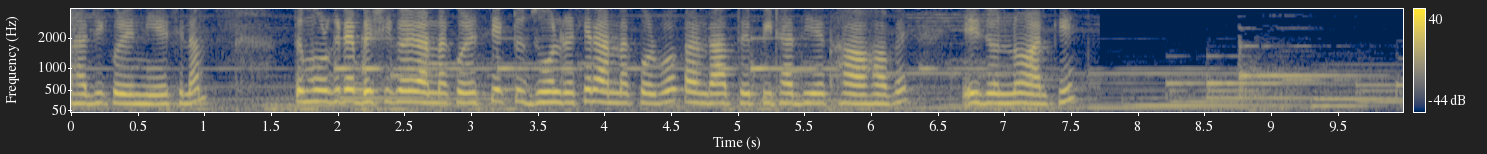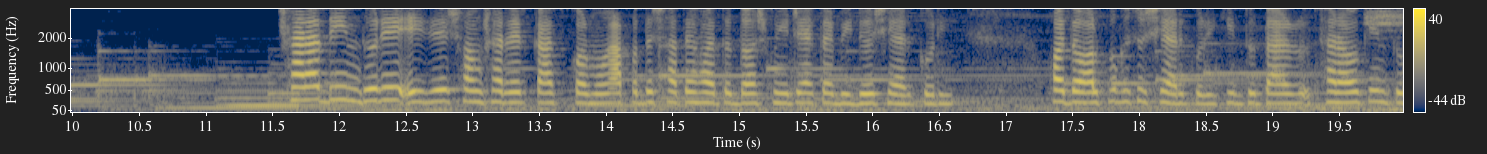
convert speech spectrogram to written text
ভাজি করে নিয়েছিলাম। তো মুরগিটা বেশি করে রান্না করেছি, একটু ঝোল রেখে রান্না করব, কারণ রাত্রে পিঠা দিয়ে খাওয়া হবে, এই জন্য আর কি। সারা দিন ধরে এই যে সংসারের কাজকর্ম, আপনাদের সাথে হয়তো দশ মিনিটে একটা ভিডিও শেয়ার করি, হয়তো অল্প কিছু শেয়ার করি, কিন্তু তার ছাড়াও কিন্তু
